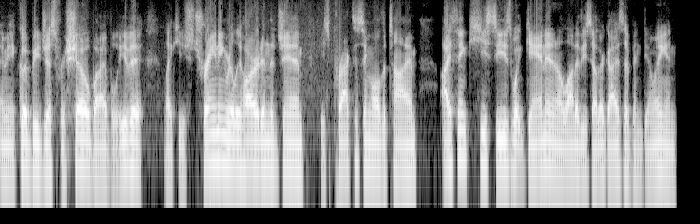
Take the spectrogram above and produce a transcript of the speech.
I mean, it could be just for show, but I believe it. Like he's training really hard in the gym, he's practicing all the time. I think he sees what Gannon and a lot of these other guys have been doing, and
